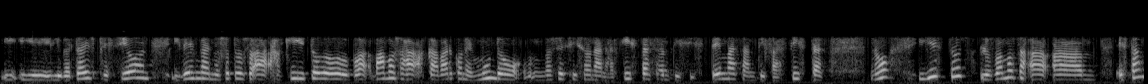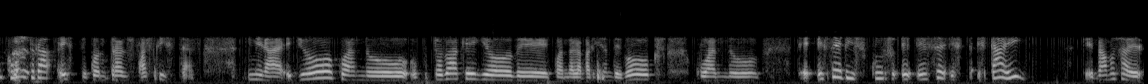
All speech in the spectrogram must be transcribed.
y, libertad de expresión y venga nosotros aquí todo vamos a acabar con el mundo, no sé si son anarquistas, antisistemas, antifascistas, ¿no? Y estos los vamos están contra este, contra los fascistas. Mira, yo cuando todo aquello de cuando la aparición de Vox, cuando e, ese discurso, e, ese está ahí, eh, vamos a ver,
